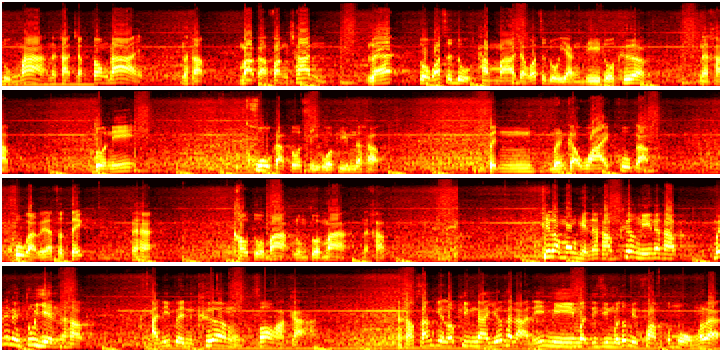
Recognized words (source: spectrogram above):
สูงมากนะครับจับต้องได้นะครับมากับฟังก์ชัน และตัววัสดุทำมาจากวัสดุอย่างดีตัวเครื่องนะครับ ตัวนี้คู่กับตัวสี่หัวพิมพ์นะครับ เป็นเหมือนกับวายคู่กับคู่กับเป็นสเต็กนะฮะ เข้าตัวมากลงตัวมากนะครับ ที่เรามองเห็นนะครับ เครื่องนี้นะครับไม่ได้เป็นตู้เย็นนะครับ อันนี้เป็นเครื่องฟอกอากาศนะครับสังเกตเราพิมพ์งานเยอะขนาดนี้มีมันจริงๆมันต้องมีความขโมงแล้วแหละ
